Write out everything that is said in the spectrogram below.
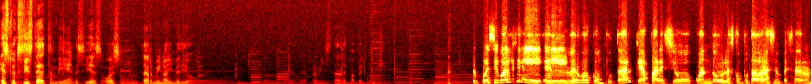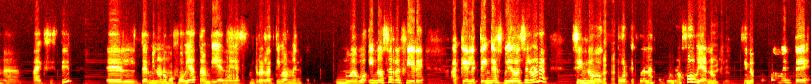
¿Esto existe también? ¿Sí es, ¿O es un término ahí medio de, de revista de papel cuche? Pues igual que el, el verbo computar, que apareció cuando las computadoras empezaron a, a existir, el término nomofobia también es relativamente nuevo y no se refiere a que le tengas miedo al celular, sino porque suena como una fobia, ¿no? Sí, claro. sino justamente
